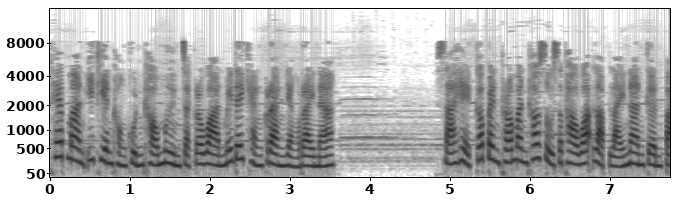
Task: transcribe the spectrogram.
เทพมารอีเทียนของขุนเขาหมื่นจักรวาลไม่ได้แข็งแกร่งอย่างไรนะ สาเหตุก็เป็นเพราะมันเข้าสู่สภาวะหลับไหลนานเกินไป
